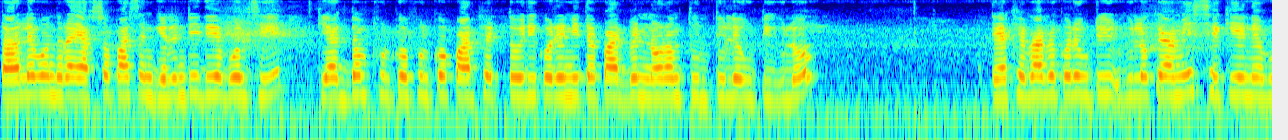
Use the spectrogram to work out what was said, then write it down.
তাহলে বন্ধুরা একশো পার্সেন্ট গ্যারেন্টি দিয়ে বলছি কি একদম ফুলকো ফুলকো পারফেক্ট তৈরি করে নিতে পারবেন নরম তুলতুলে উটিগুলো। তো একইভাবে করে উটিগুলোকে আমি সেকিয়ে নেব।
